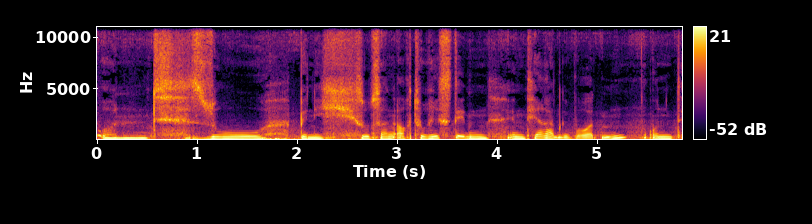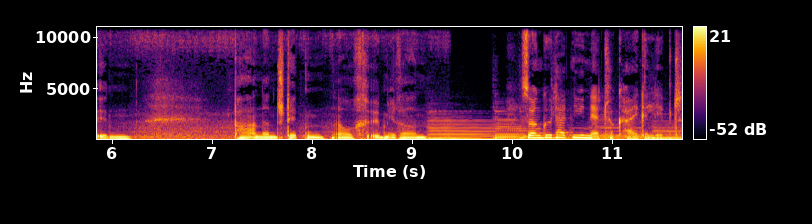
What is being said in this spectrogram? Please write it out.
Und so bin ich sozusagen auch Touristin in Teheran geworden und in paar anderen Städten auch im Iran. Songül hat nie in der Türkei gelebt,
